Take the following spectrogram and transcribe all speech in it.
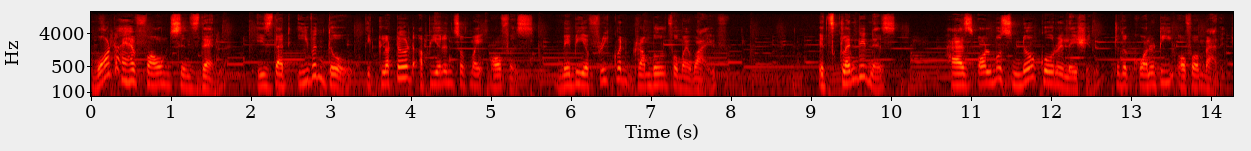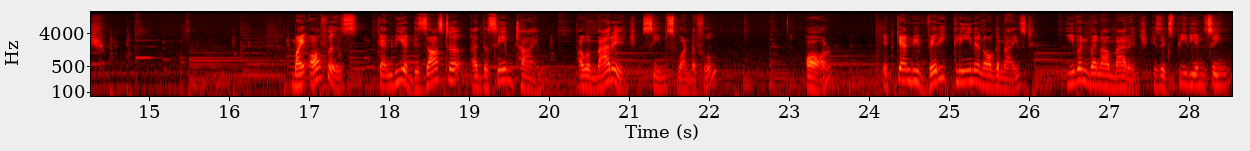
What I have found since then is that even though the cluttered appearance of my office may be a frequent grumble for my wife, its cleanliness has almost no correlation to the quality of our marriage. My office can be a disaster at the same time our marriage seems wonderful, or it can be very clean and organized even when our marriage is experiencing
